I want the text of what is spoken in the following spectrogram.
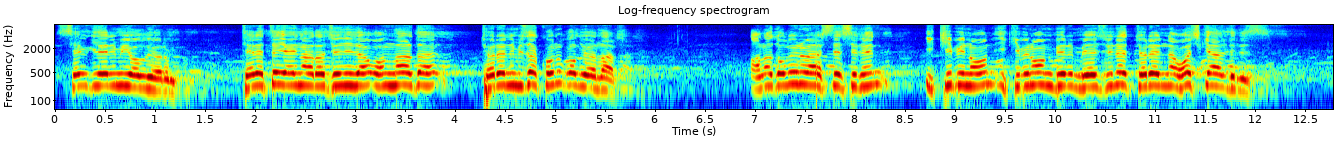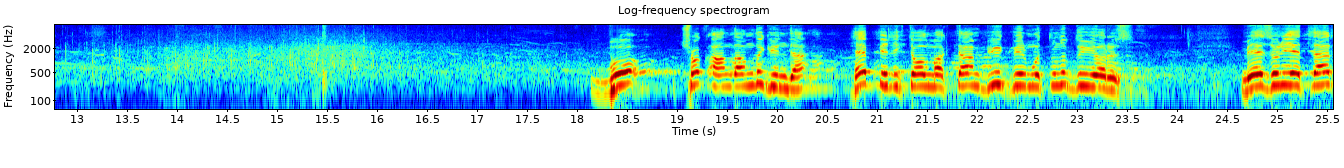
sevgilerimi yolluyorum. TRT yayın aracılığıyla onlar da törenimize konuk oluyorlar. Anadolu Üniversitesi'nin 2010-2011 mezuniyet törenine hoş geldiniz. Bu çok anlamlı günde hep birlikte olmaktan büyük bir mutluluk duyuyoruz. Mezuniyetler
